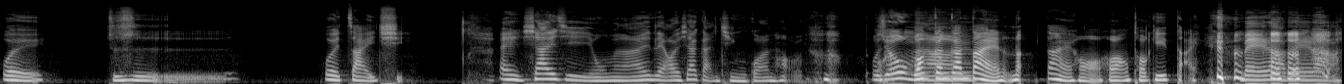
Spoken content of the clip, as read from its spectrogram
会就是会在一起。哎、下一集我们来聊一下感情观好了。我觉得我们刚刚带那带吼，好像拖去带，没啦没啦，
